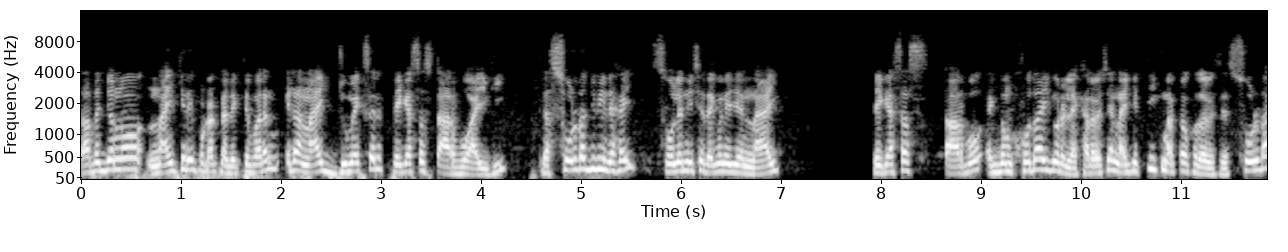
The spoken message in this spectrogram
তাদের জন্য নাইকের এই প্রোডাক্টটা দেখতে পারেন। এটা নাইক জুমেক্সের পেগাসাস টার্বো আইভি এটা সোলটা যদি দেখাই, সোলের নিচে দেখবেন এই যে নাইক পেগাসাস টার্বো একদম খোদাই করে লেখা রয়েছে নাইকের টিক মার্কটাও খোদা রয়েছে। সোলটা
